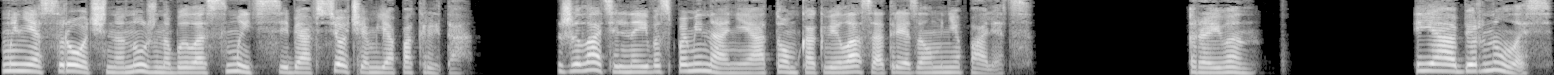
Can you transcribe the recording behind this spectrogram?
Мне срочно нужно было смыть с себя все, чем я покрыта. Желательно и воспоминания о том, как Велас отрезал мне палец. Рейвен. Я обернулась,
